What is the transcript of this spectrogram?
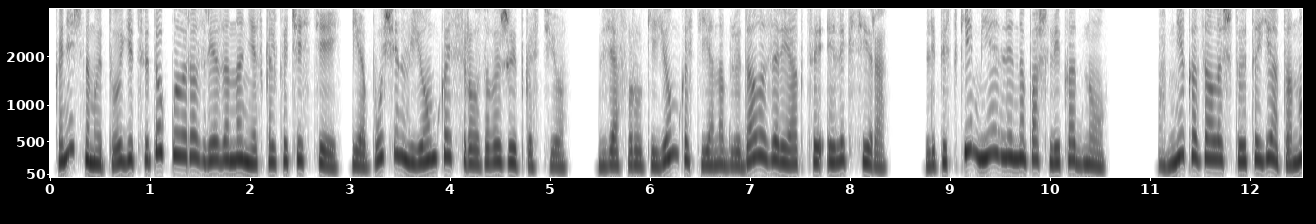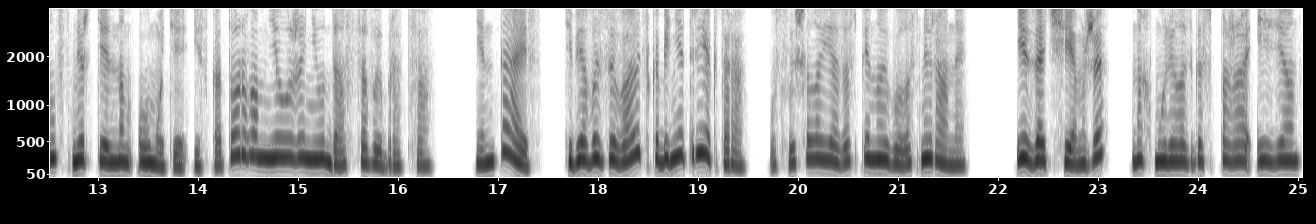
В конечном итоге цветок был разрезан на несколько частей и опущен в емкость с розовой жидкостью. Взяв в руки емкость, я наблюдала за реакцией эликсира. Лепестки медленно пошли ко дну. А мне казалось, что это я тону в смертельном омуте, из которого мне уже не удастся выбраться. «Интайс, тебя вызывают в кабинет ректора», — услышала я за спиной голос Мираны. «И зачем же?» — нахмурилась госпожа Изион.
